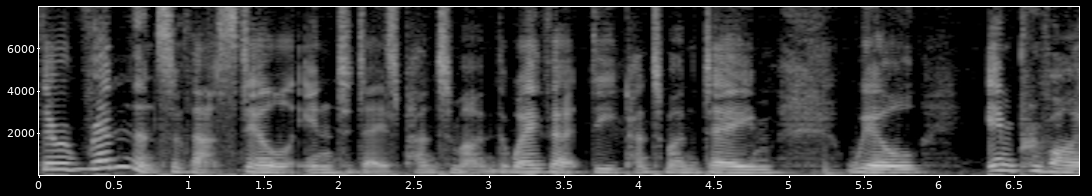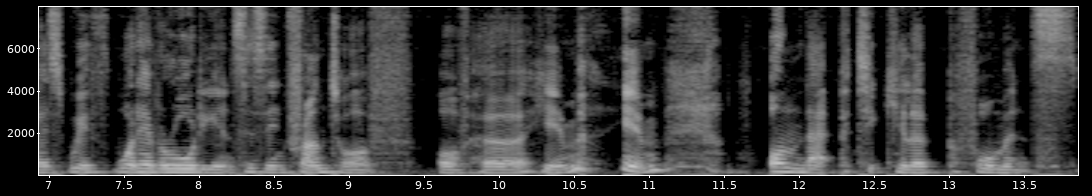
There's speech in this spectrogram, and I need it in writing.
there are remnants of that still in today's pantomime. The way that the pantomime dame will improvise with whatever audience is in front of of her, him, him, on that particular performance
